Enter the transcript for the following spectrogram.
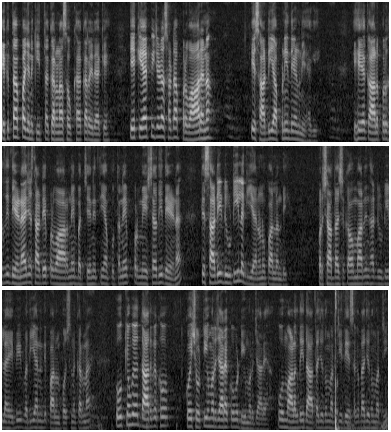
ਇੱਕ ਤਾਂ ਭਜਨ ਕੀਤਾ ਕਰਨਾ ਸੌਖਾ ਹੈ ਘਰੇ ਰਹਿ ਕੇ। ਇੱਕ ਇਹ ਹੈ ਵੀ ਜਿਹੜਾ ਸਾਡਾ ਪਰਿਵਾਰ ਹੈ ਨਾ, ਇਹ ਸਾਡੀ ਆਪਣੀ ਦੇਣ ਨਹੀਂ ਹੈਗੀ। ਇਹ ਅਕਾਲ ਪੁਰਖ ਦੀ ਦੇਣ ਹੈ, ਜੇ ਸਾਡੇ ਪਰਿਵਾਰ ਨੇ, ਬੱਚੇ ਨੇ, ਧੀਆਂ ਪੁੱਤ ਨੇ ਪਰਮੇਸ਼ਰ ਦੀ ਦੇਣ ਹੈ ਤੇ ਸਾਡੀ ਡਿਊਟੀ ਲੱਗੀ ਹੈ ਇਹਨਾਂ ਨੂੰ ਪਾਲਣ ਦੀ। ਪ੍ਰਸ਼ਾਦਾ ਛਕਾਓ ਮਾਰਨੀ ਸਾਡੀ ਡਿਊਟੀ ਲਾਈ ਵੀ ਵਧੀਆ ਇਹਨਾਂ ਦੀ ਪਾਲਣ ਪੋਸ਼ਣ ਕਰਨਾ। ਉਹ ਕਿਉਂਕਿ ਦਾਤ ਵੇਖੋ ਕੋਈ ਛੋਟੀ ਉਮਰ ਜਾ ਰਿਹਾ, ਕੋਈ ਵੱਡੀ ਉਮਰ ਜਾ ਰਿਹਾ। ਉਹ ਮਾਲਕ ਦੀ ਦਾਤ ਹੈ ਜਦੋਂ ਮਰਜ਼ੀ ਦੇ ਸਕਦਾ, ਜਦੋਂ ਮਰਜ਼ੀ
